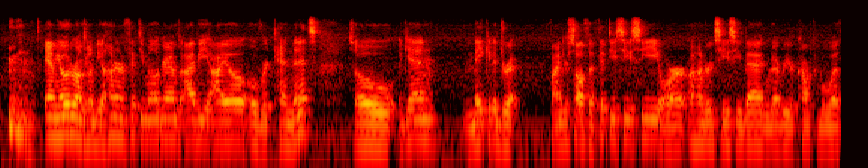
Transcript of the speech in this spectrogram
amiodarone is going to be 150 milligrams IV IO over 10 minutes. So again, make it a drip. Find yourself a 50 cc or 100 cc bag, whatever you're comfortable with,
